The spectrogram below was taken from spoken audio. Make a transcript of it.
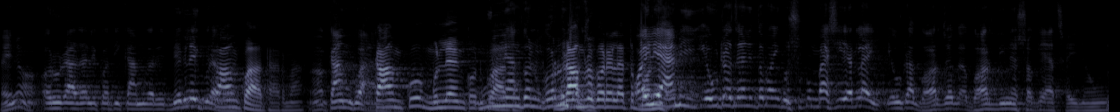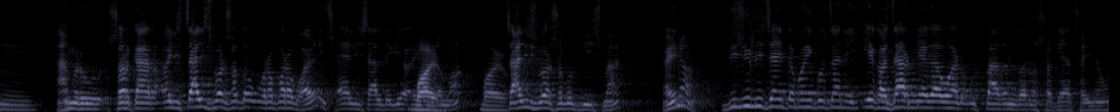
होइन? अरू राजाले कति काम गरे? बेग्लै कुरा। कामको आधारमा। कामको। कामको मूल्याङ्कन आधारमा। गर्नु राम्रो गरेलाई त अहिले हामी एउटा चाहिँ तपाईँको सुकुम्बासीहरूलाई एउटा घर जग्गा घर दिन सकेका छैनौँ। हाम्रो सरकार अहिले चालिस वर्ष त वरपर भयो नि छयालिस सालदेखि अहिलेसम्म। चालिस वर्षको बिचमा होइन? बिजुली चाहिँ तपाईँको चाहिँ एक हजार मेगावाट उत्पादन गर्न सकेका छैनौँ।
